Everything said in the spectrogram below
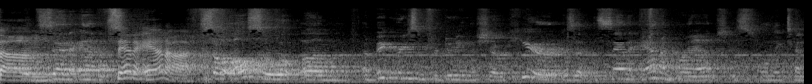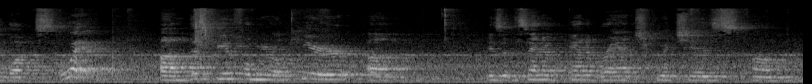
um, Santa Ana? Santa Ana. So also um, a big reason for doing the show here is that the Santa Ana branch is only 10 blocks away. Um, this beautiful mural here um, is at the Santa Ana branch, which is um,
